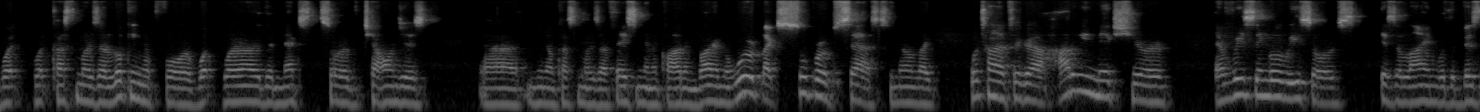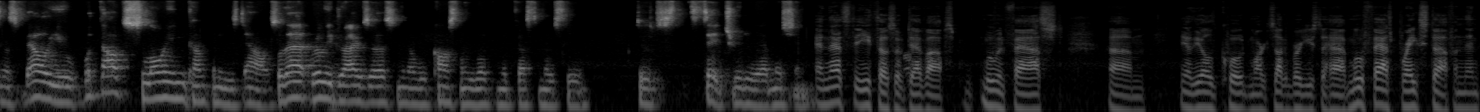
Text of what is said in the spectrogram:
what what customers are looking for, what what are the next sort of challenges uh, you know customers are facing in a cloud environment we're like super obsessed you know like we're trying to figure out how do we make sure every single resource is aligned with the business value without slowing companies down so that really drives us you know we're constantly working with customers to to stay true to that mission and that's the ethos of devops moving fast um, you know, the old quote Mark Zuckerberg used to have, move fast, break stuff. And then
